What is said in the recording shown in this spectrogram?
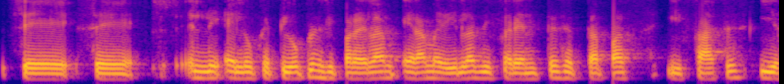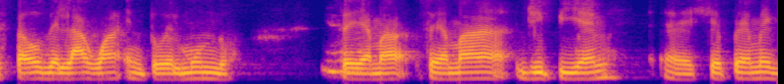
se, el, objetivo principal era, medir las diferentes etapas y fases y estados del agua en todo el mundo. se, llama, se llama GPM, eh, GPM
